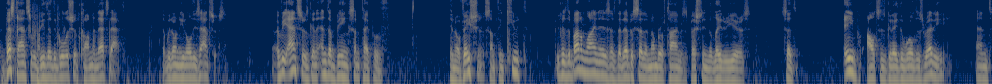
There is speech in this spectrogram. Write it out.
The best answer would be that the Geula should come, and that's that. That we don't need all these answers. Every answer is going to end up being some type of innovation, something cute. Because the bottom line is, as the Rebbe said a number of times, especially in the later years, said, Abe is great, the world is ready, and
